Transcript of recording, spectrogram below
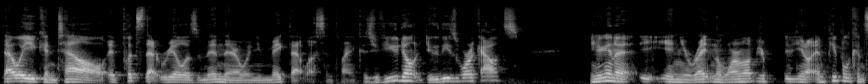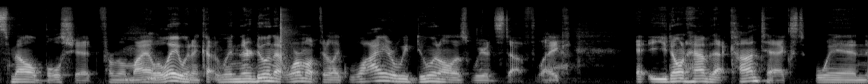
that way you can tell it puts that realism in there when you make that lesson plan. Because if you don't do these workouts you're gonna and you're right in the warm up you're you know and people can smell bullshit from a mile away when it when they're doing that warm up they're like why are we doing all this weird stuff? Like eh, you don't have that context when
